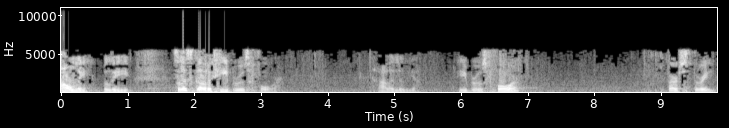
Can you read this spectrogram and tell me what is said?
Only believe. So let's go to Hebrews 4. Hallelujah. Hebrews 4, verse 3.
